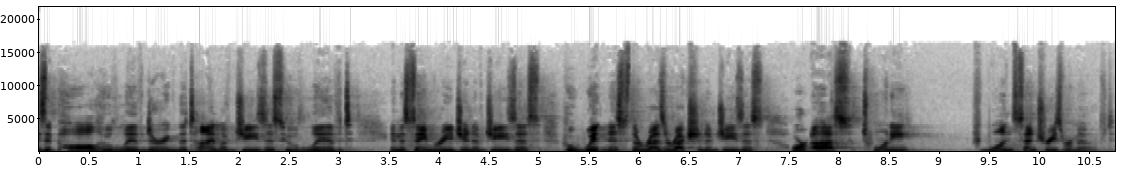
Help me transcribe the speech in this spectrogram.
Is it Paul who lived during the time of Jesus, who lived in the same region of Jesus, who witnessed the resurrection of Jesus, or us 21 centuries removed?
